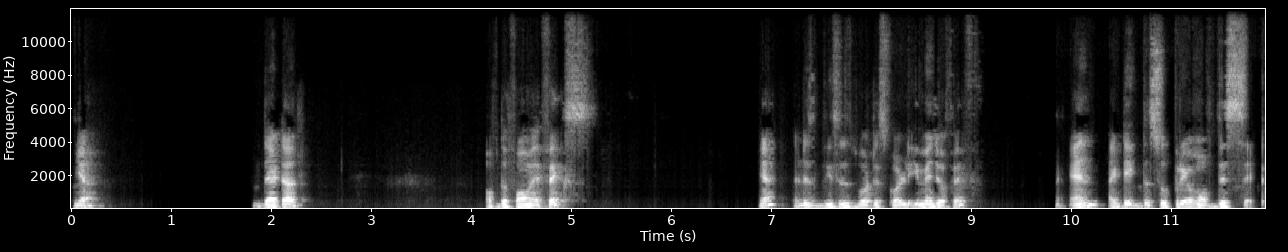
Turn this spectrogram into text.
yeah, that are of the form fx yeah that is this is what is called image of f and i take the supremum of this set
